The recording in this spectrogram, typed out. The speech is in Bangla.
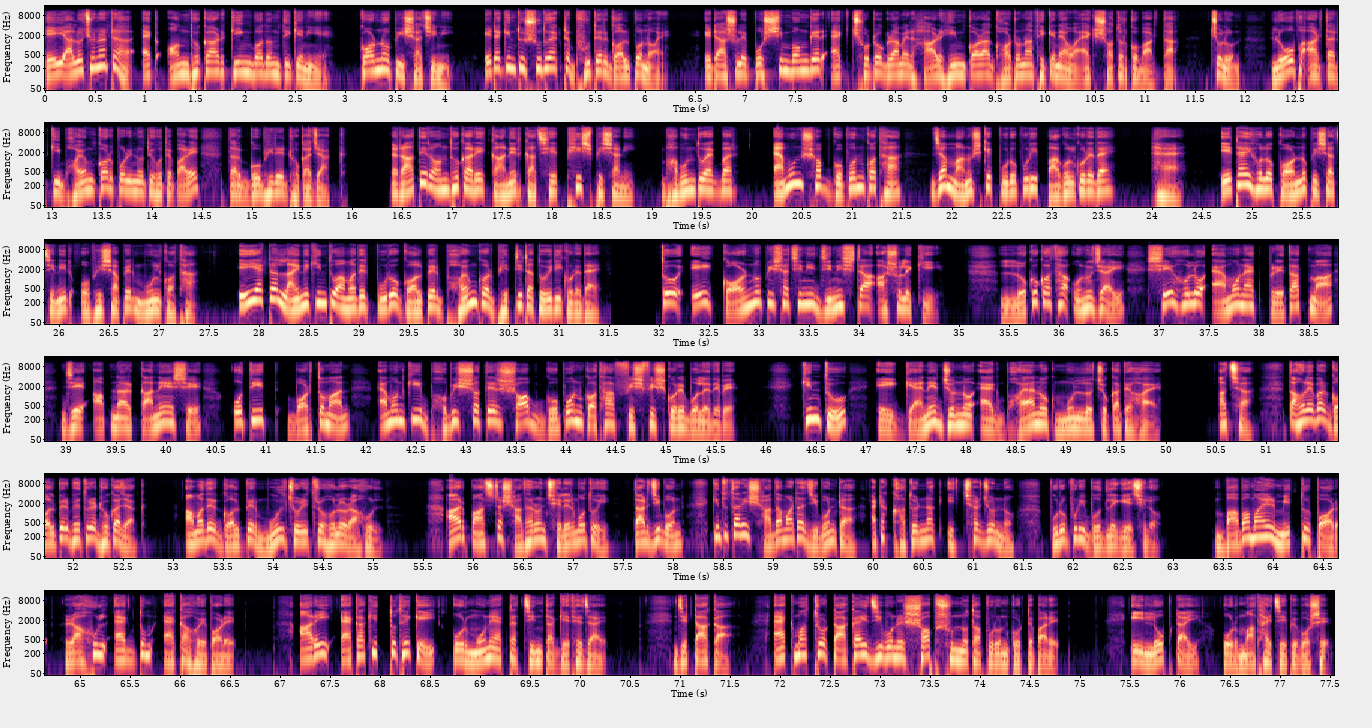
এই আলোচনাটা এক অন্ধকার কিংবদন্তিকে নিয়ে কর্ণপিসাচিনী এটা কিন্তু শুধু একটা ভূতের গল্প নয়। এটা আসলে পশ্চিমবঙ্গের এক ছোট গ্রামের হাড় হিম করা ঘটনা থেকে নেওয়া এক সতর্কবার্তা। চলুন, লোভ আর তার কি ভয়ঙ্কর পরিণতি হতে পারে, তার গভীরে ঢোকা যাক। রাতের অন্ধকারে কানের কাছে ফিসফিসানি। ভাবুন তো একবার, এমন সব গোপন কথা যা মানুষকে পুরোপুরি পাগল করে দেয়? হ্যাঁ এটাই হলো কর্ণপিসাচিনীর অভিশাপের মূল কথা। এই একটা লাইনে কিন্তু আমাদের পুরো গল্পের ভয়ঙ্কর ভিত্তিটা তৈরি করে দেয়। তো এই কর্ণপিসাচিনী জিনিসটা আসলে কি? লোককথা অনুযায়ী, সে হল এমন এক প্রেতাত্মা যে আপনার কানে এসে অতীত, বর্তমান, এমনকি ভবিষ্যতের সব গোপন কথা ফিসফিস করে বলে দেবে। কিন্তু এই জ্ঞানের জন্য এক ভয়ানক মূল্য চোকাতে হয়। আচ্ছা তাহলে এবার গল্পের ভেতরে ঢোকা যাক। আমাদের গল্পের মূল চরিত্র হল রাহুল। আর পাঁচটা সাধারণ ছেলের মতোই তার জীবন, কিন্তু তার এই সাদামাটা জীবনটা একটা খতরনাক ইচ্ছার জন্য পুরোপুরি বদলে গিয়েছিল। বাবা মায়ের মৃত্যুর পর রাহুল একদম একা হয়ে পড়ে। আর এই একাকিত্ব থেকেই ওর মনে একটা চিন্তা গেথে যায়, যে টাকা একমাত্র টাকাই জীবনের সব শূন্যতা পূরণ করতে পারে। এই লোভটাই ওর মাথায় চেপে বসে।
